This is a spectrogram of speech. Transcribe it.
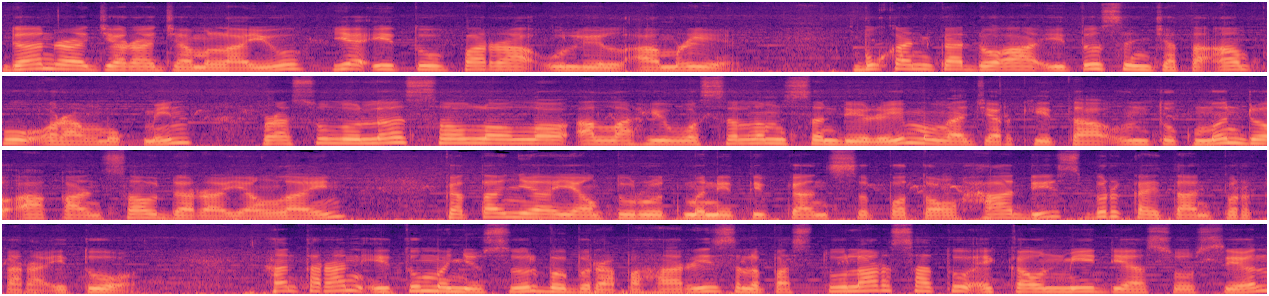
dan Raja-Raja Melayu yaitu para ulil amri. Bukankah doa itu senjata ampuh orang mukmin? Rasulullah Shallallahu Alaihi Wasallam sendiri mengajar kita untuk mendoakan saudara yang lain Katanya yang turut menitipkan sepotong hadis berkaitan perkara itu. Hantaran itu menyusul beberapa hari selepas tular satu akun media sosial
